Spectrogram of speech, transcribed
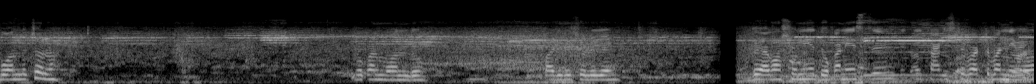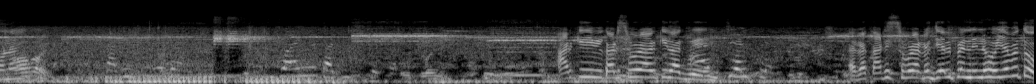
বন্ধ চলো। দোকান বন্ধ। বাড়িতে চলে যাই। তো এখন শুনিয়ে দোকানে এসছে। কাঠ পেপার টেপার নেবে মনে হয় আর কি নিবি কাঠি পেপার আর কি লাগবে? একটা কাঠি পেপার একটা জেল পেন নিলে হয়ে যাবে তো?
